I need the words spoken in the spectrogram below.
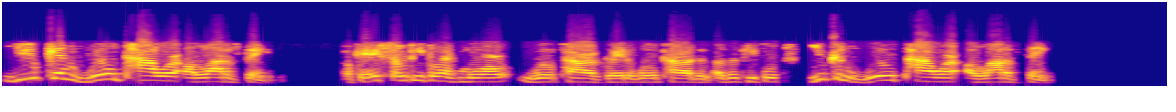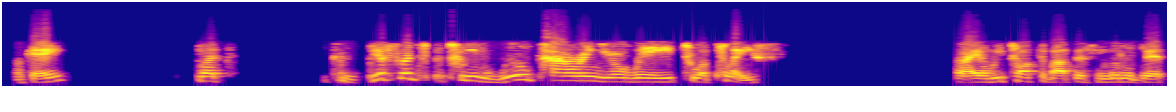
you can willpower a lot of things. Okay, some people have more willpower, greater willpower than other people. You can willpower a lot of things. Okay, but the difference between willpowering your way to a place, right? And we talked about this a little bit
